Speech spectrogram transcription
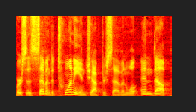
verses 7 to 20 in chapter 7 will end up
